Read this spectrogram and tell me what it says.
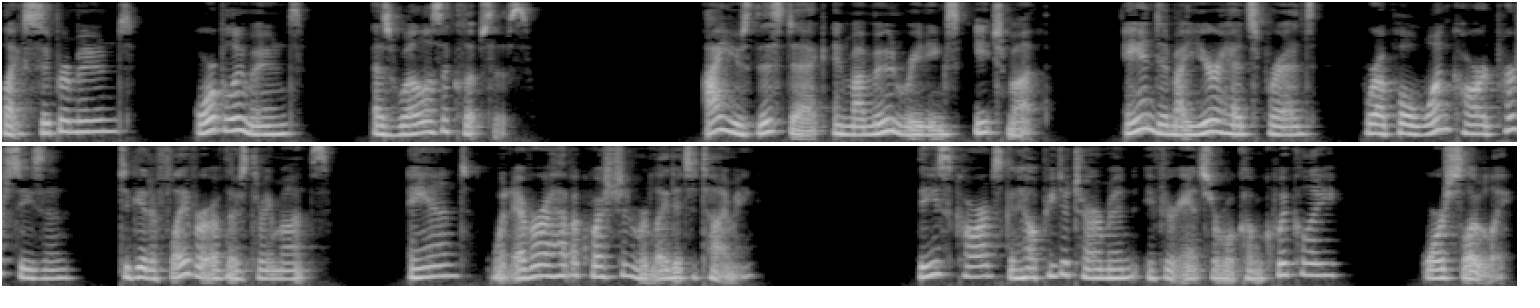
like supermoons or blue moons, as well as eclipses. I use this deck in my moon readings each month and in my year ahead spreads where I pull one card per season to get a flavor of those three months and whenever I have a question related to timing. These cards can help you determine if your answer will come quickly or slowly.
